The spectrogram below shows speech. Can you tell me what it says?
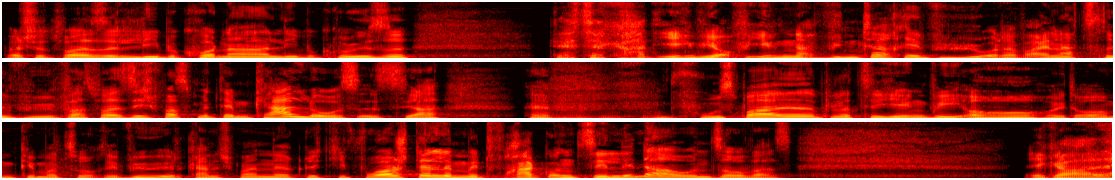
beispielsweise liebe Connor, liebe Grüße. Der ist ja gerade irgendwie auf irgendeiner Winterrevue oder Weihnachtsrevue. Was weiß ich, was mit dem Kerl los ist, ja. Äh, Fußball plötzlich irgendwie, oh, heute Abend gehen wir zur Revue. Kann ich mir richtig vorstellen mit Frack und Zylinder und sowas. Egal.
